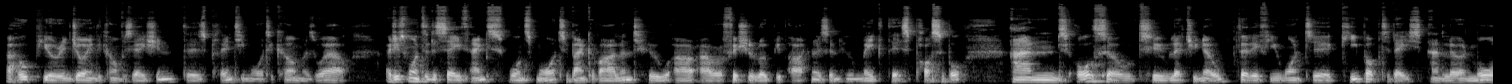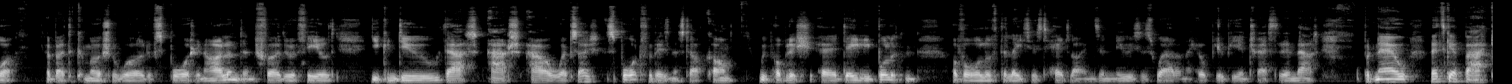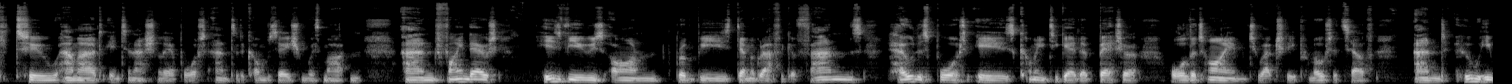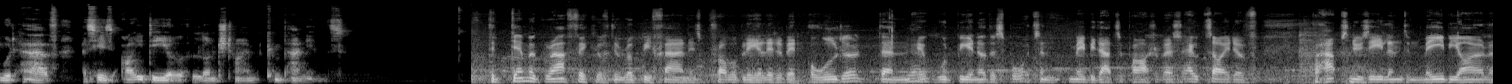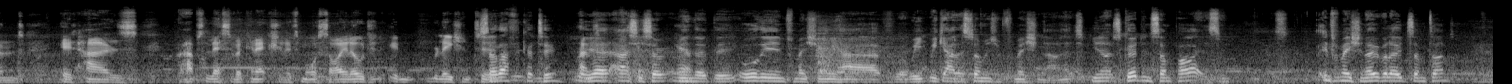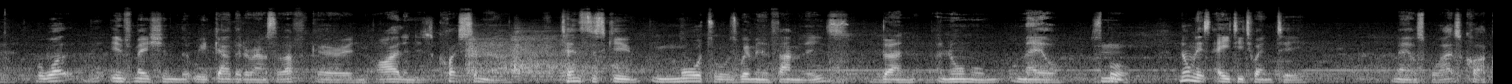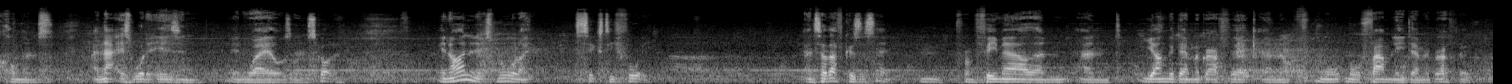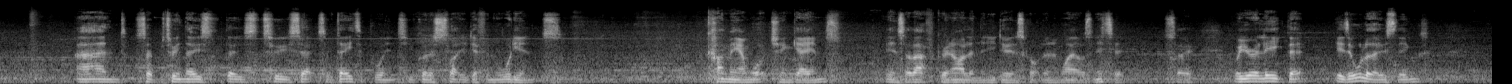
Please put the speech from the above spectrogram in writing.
I hope you're enjoying the conversation. There's plenty more to come as well. I just wanted to say thanks once more to Bank of Ireland, who are our official rugby partners and who make this possible. And also to let you know that if you want to keep up to date and learn more about the commercial world of sport in Ireland and further afield, you can do that at our website, sportforbusiness.com. We publish a daily bulletin of all of the latest headlines and news as well, and I hope you'll be interested in that. But now let's get back to Hamad International Airport and to the conversation with Martin and find out his views on rugby's demographic of fans, how the sport is coming together better all the time to actually promote itself, and who he would have as his ideal lunchtime companions. The demographic of the rugby fan is probably a little bit older than yeah. it would be in other sports, and maybe that's a part of it. Outside of perhaps New Zealand and maybe Ireland, it has perhaps less of a connection. It's more siloed in relation to South Africa too. Yeah, actually. So I mean, yeah. the, the, all the information we have, well, we, we gather so much information now. And it's you know it's good in some parts information overload sometimes. But what the information that we've gathered around South Africa and Ireland is quite similar tends to skew more towards women and families than a normal male sport. Mm. Normally it's 80-20 male sport. That's quite a common, and that is what it is in, in Wales and in Scotland. In Ireland it's more like 60-40. And South Africa's the same. Mm. From female and, and younger demographic and more, more family demographic. And so between those those two sets of data points, you've got a slightly different audience coming and watching games in South Africa and Ireland than you do in Scotland and Wales and Italy. So, well, you're a league that is all of those things.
